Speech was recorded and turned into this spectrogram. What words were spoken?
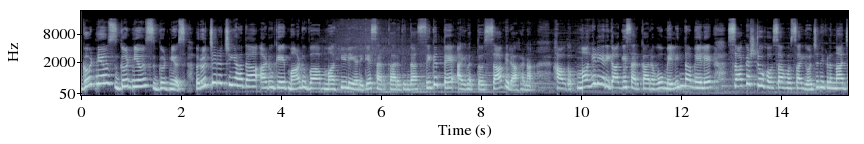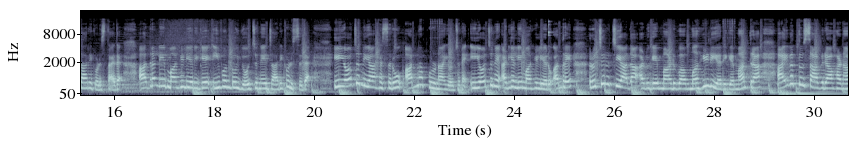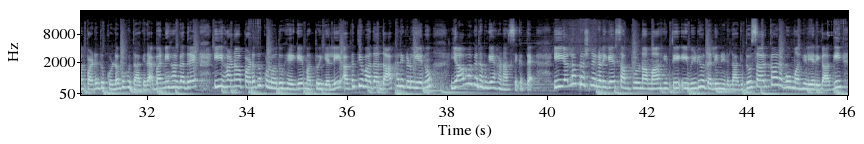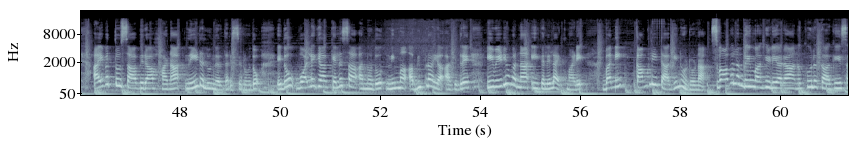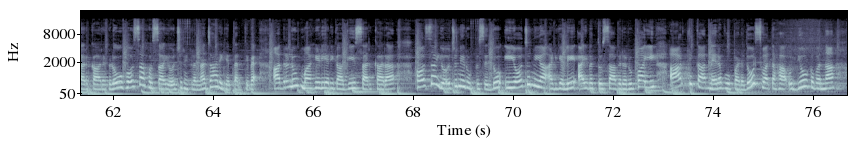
Good news good news good news ರುಚಿ ರುಚಿಯಾದ ಅಡುಗೆ ಮಾಡುವ ಮಹಿಳೆಯರಿಗೆ ಸರ್ಕಾರದಿಂದ ಸಿಗುತ್ತೆ ಐವತ್ತು ಸಾವಿರ ಹಣ. ಹೌದು, ಮಹಿಳೆಯರಿಗಾಗಿ ಸರ್ಕಾರವು ಮೇಲಿಂದ ಮೇಲೆ ಸಾಕಷ್ಟು ಹೊಸ ಹೊಸ ಯೋಜನೆಗಳನ್ನು ಜಾರಿಗೊಳಿಸ್ತಾ ಇದೆ. ಅದರಲ್ಲಿ ಮಹಿಳೆಯರಿಗೆ ಈ ಒಂದು ಯೋಜನೆ ಜಾರಿಗೊಳಿಸಿದೆ. ಈ ಯೋಜನೆಯ ಹೆಸರು ಅನ್ನಪೂರ್ಣ ಯೋಜನೆ. ಈ ಯೋಜನೆ ಅಡಿಯಲ್ಲಿ ಮಹಿಳೆಯರು ಅಂದ್ರೆ ರುಚಿ ರುಚಿಯಾದ ಅಡುಗೆ ಮಾಡುವ ಮಹಿಳೆಯರಿಗೆ ಮಾತ್ರ ಐವತ್ತು ಸಾವಿರ ಹಣ ಪಡೆದುಕೊಳ್ಳಬಹುದಾಗಿದೆ. ಬನ್ನಿ ಹಾಗಾದ್ರೆ ಈ ಹಣ ಪಡೆದುಕೊಳ್ಳೋದು ಹೇಗೆ ಮತ್ತು ಎಲ್ಲಿ? ಅಗತ್ಯವಾದ ದಾಖಲೆಗಳು ಏನು? ಯಾವಾಗ ನಮಗೆ ಹಣ ಸಿಗುತ್ತೆ? ಈ ಎಲ್ಲ ಪ್ರಶ್ನೆಗಳಿಗೆ ಸಂಪೂರ್ಣ ಮಾಹಿತಿ ಈ ವಿಡಿಯೋದಲ್ಲಿ ನೀಡಲಾಗಿದ್ದು, ಸರ್ಕಾರವು ಮಹಿಳೆಯರಿಗಾಗಿ ಐವತ್ತು ಸಾವಿರ ಹಣ ನೀಡಲು ನಿರ್ಧರಿಸಿರುವುದು. ಇದು ಒಳ್ಳೆಯ ಕೆಲಸ ಅನ್ನೋದು ನಿಮ್ಮ ಅಭಿಪ್ರಾಯ ಆಗಿದ್ರೆ ಈ ವಿಡಿಯೋವನ್ನ ಈಗಲೇ ಲೈಕ್ ಮಾಡಿ. ಬನ್ನಿ ಕಂಪ್ಲೀಟ್ ಆಗಿ ನೋಡೋಣ. ಸ್ವಾವಲಂಬಿ ಮಹಿಳೆಯರ ಅನುಕೂಲಕ್ಕಾಗಿ ಸರ್ಕಾರಗಳು ಹೊಸ ಹೊಸ ಯೋಜನೆಗಳನ್ನ ಜಾರಿಗೆ ತರ್ತಿವೆ. ಅದರಲ್ಲೂ ಮಹಿಳೆಯರಿಗಾಗಿ ಸರ್ಕಾರ ಹೊಸ ಯೋಜನೆ ರೂಪಿಸಿದ್ದು, ಈ ಯೋಜನೆಯ ಅಡಿಯಲ್ಲಿ ಐವತ್ತು ಸಾವಿರ ರೂಪಾಯಿ ಆರ್ಥಿಕ ನೆರವು ಪಡೆದು ಸ್ವತಃ ಉದ್ಯೋಗವನ್ನ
